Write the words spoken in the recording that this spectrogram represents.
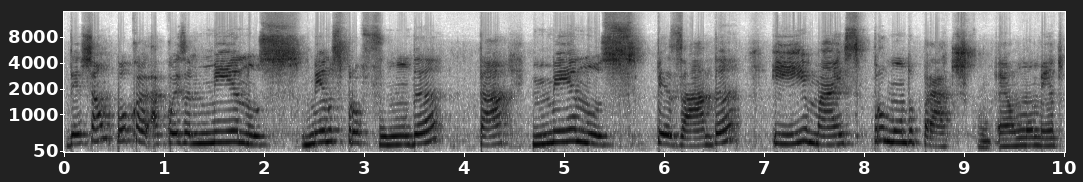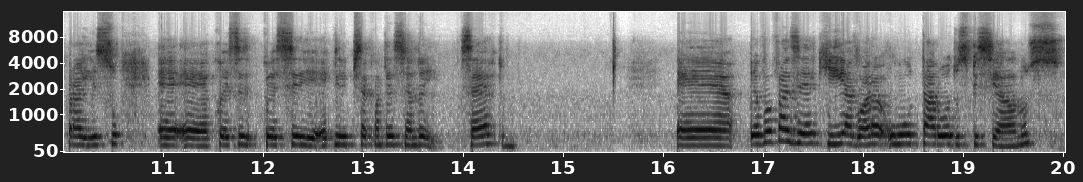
Deixar um pouco a, coisa menos, menos profunda, tá? Menos pesada e ir mais para o mundo prático. É um momento para isso, é, é, com, esse, com esse eclipse acontecendo aí, certo? É, eu vou fazer aqui agora o tarô dos piscianos.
